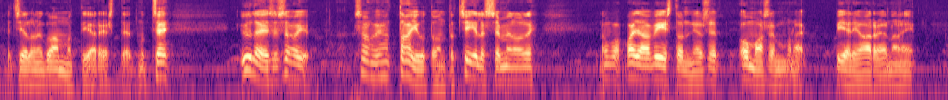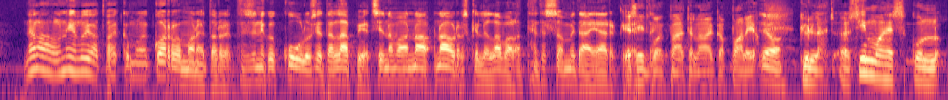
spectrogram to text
että siellä on niin ammattijärjestäjät. Mutta se yleisö, se on, se on ihan tajutonta. Chiilessä meillä oli no, va- vajaa viisi tonnia se oma semmoinen pieni areena, niin ne laulaa niin lujat, vaikka mulla on korvamonitori, että se niinku kuuluu sieltä läpi, että siinä vaan na- naureskeli lavalla, että ei tässä ole mitään järkeä. Ja siitä että- voi päätellä aika paljon. Joo. Kyllä. Siinä vaiheessa, kun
